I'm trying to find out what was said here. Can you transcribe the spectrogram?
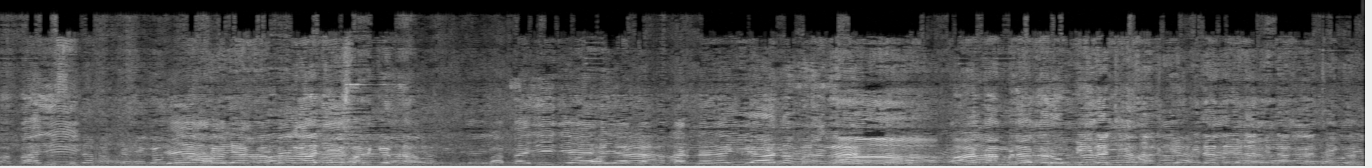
ਬਾਬਾ ਜੀ ਜੇ ਇਹ ਜਿਹਾ ਕੰਮ ਆ ਜੀ ਬਾਬਾ ਜੀ ਜੇ ਇਹੋ ਜਿਹਾ ਕੰਮ ਕਰਨਾ ਨਾ ਜੀ ਆਹ ਕੰਮ ਨਾ ਕੰਮ ਨਾ ਕਰੋ ਪੀਲਾ ਚੀਜ਼ ਸੜ ਕੇ ਪੀਲਾ ਲੈਣਾ ਜਿੰਨਾ ਕਰਾ ਜੀ ਕਰ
